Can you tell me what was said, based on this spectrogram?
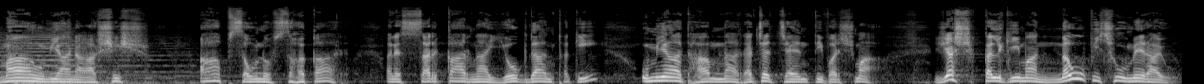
મા ઉમિયાના આશીષ આપ સૌનો સહકાર અને સરકારના યોગદાન થકી ઉમિયા ધામના રજત જયંતિ વર્ષમાં યશ કલગીમાં નવું પીછું ઉમેરાયું.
